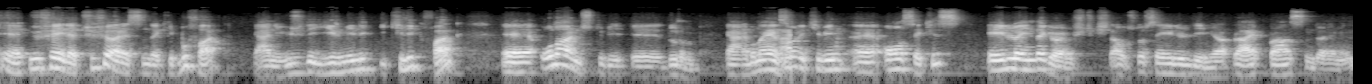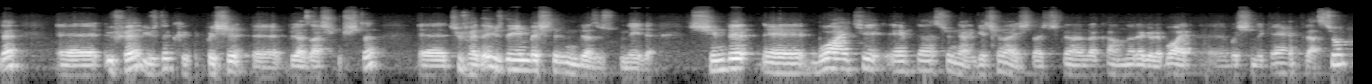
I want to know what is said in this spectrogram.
e, üfe ile tüfe arasındaki bu fark yani yüzde yirmilik ikilik fark e, olağanüstü bir e, durum. Yani bunu en son 2018 Eylül ayında görmüştük. İşte Ağustos Eylül diyeyim ya Rahip Brunson döneminde. E, üfe yüzde 45'i e, biraz aşmıştı. E, TÜFE de %25'lerin biraz üstündeydi. Şimdi e, bu ayki enflasyon yani geçen ay işte açıklanan rakamlara göre bu ay e, başındaki enflasyon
